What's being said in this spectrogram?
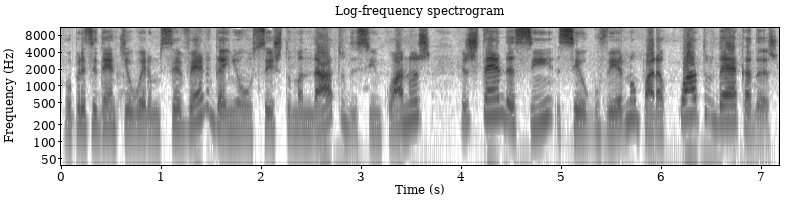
O presidente Yoweri Museveni ganhou o sexto mandato de cinco anos, estende assim seu governo para quatro décadas,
